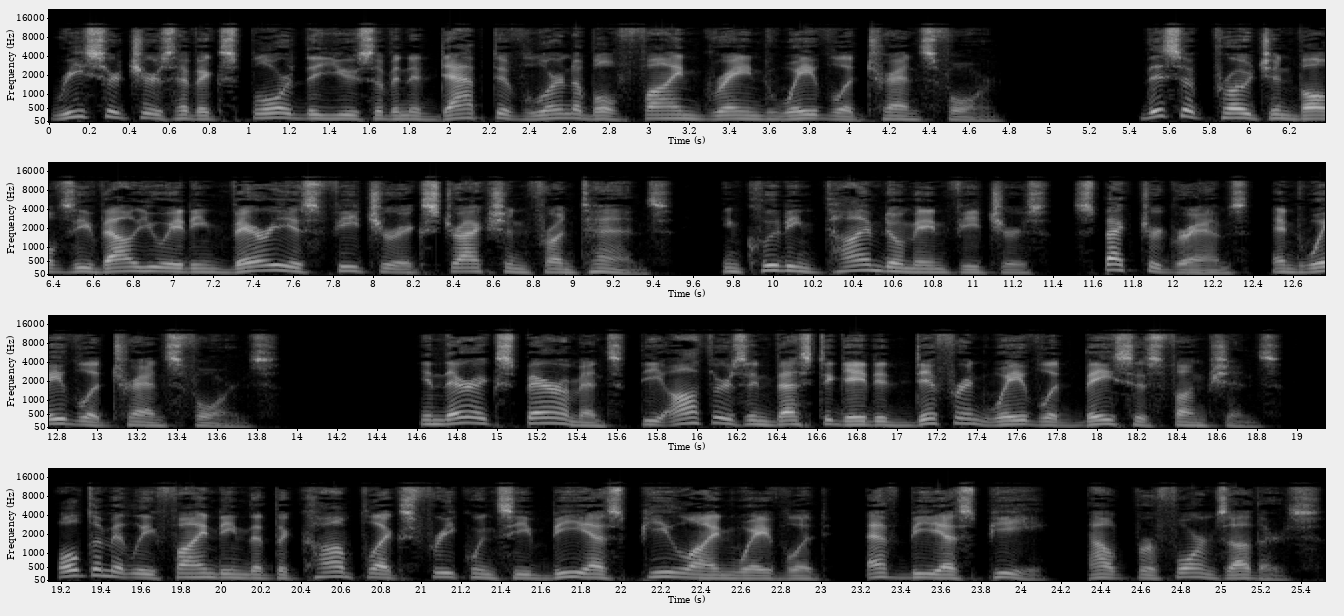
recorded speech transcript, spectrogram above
researchers have explored the use of an adaptive learnable fine-grained wavelet transform. This approach involves evaluating various feature extraction frontends, including time domain features, spectrograms, and wavelet transforms. In their experiments, the authors investigated different wavelet basis functions, ultimately finding that the complex frequency B-spline wavelet, FBSP, outperforms others.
